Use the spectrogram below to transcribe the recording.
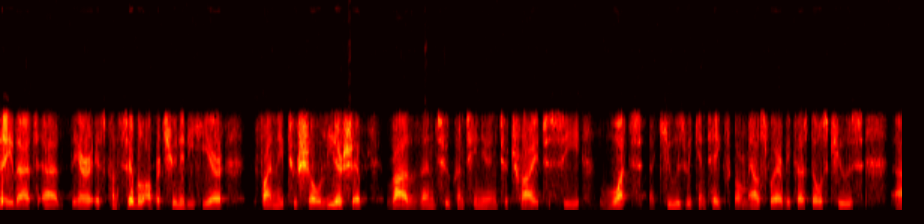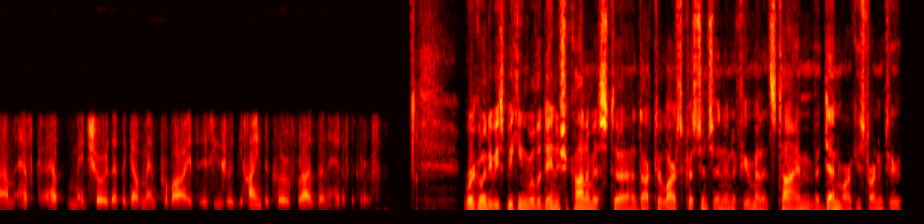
say that uh, there is considerable opportunity here finally to show leadership rather than to continuing to try to see what uh, cues we can take from elsewhere because those cues um, have have made sure that the government provides is usually behind the curve rather than ahead of the curve. We're going to be speaking with a Danish economist, uh, Dr. Lars Christensen, in a few minutes' time. But Denmark is starting to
